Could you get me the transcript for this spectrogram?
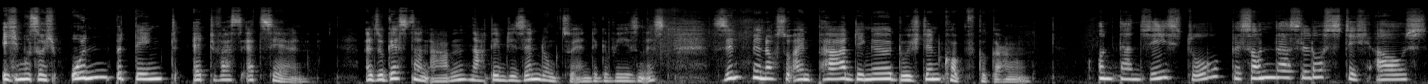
ich muss euch unbedingt etwas erzählen. Also gestern Abend, nachdem die Sendung zu Ende gewesen ist, sind mir noch so ein paar Dinge durch den Kopf gegangen. Und dann siehst du besonders lustig aus.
